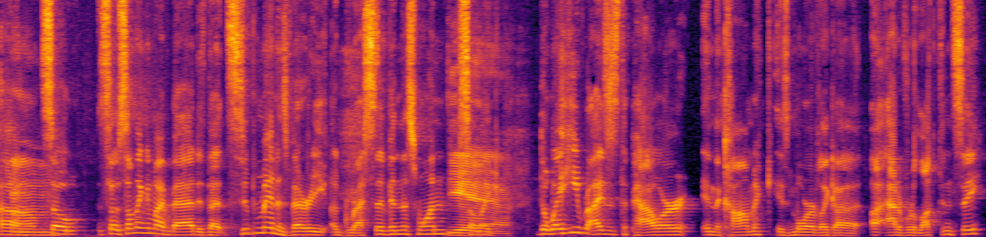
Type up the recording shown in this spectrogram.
Um, Um, so so something in my bad is that Superman is very aggressive in this one. So Yeah. like the way he rises to power in the comic is more of like a, a out of reluctancy.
